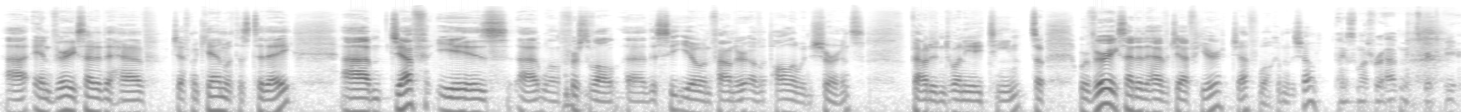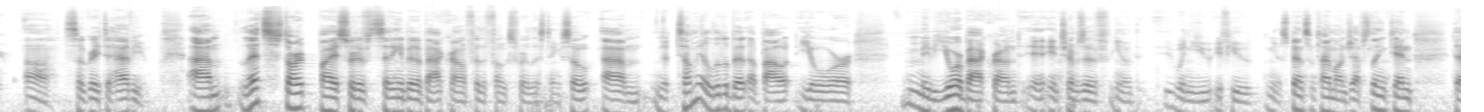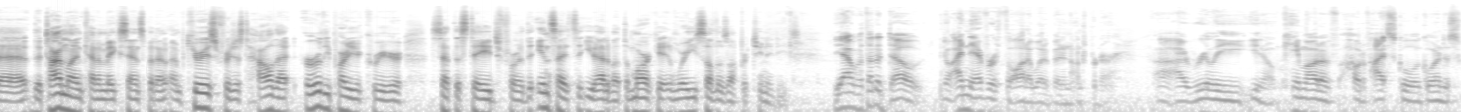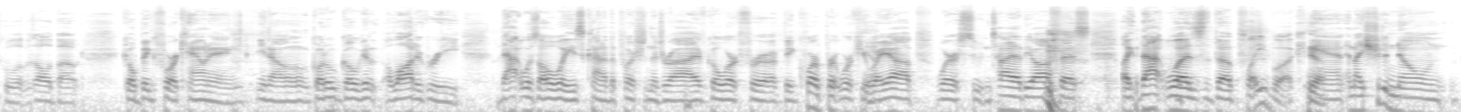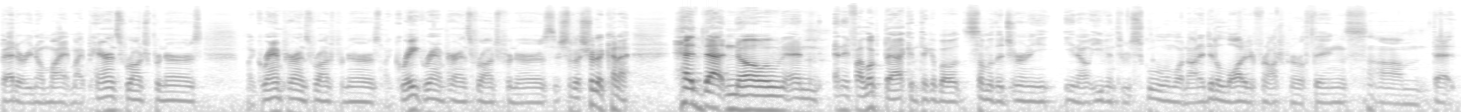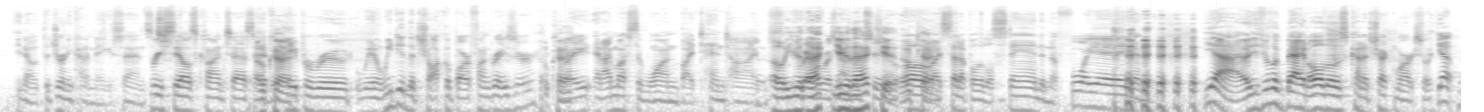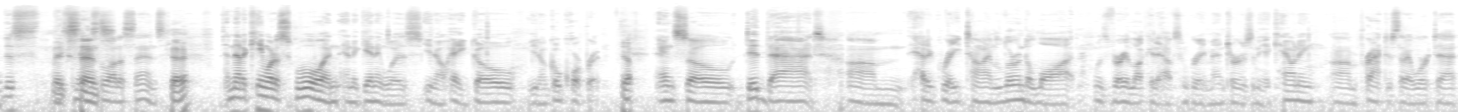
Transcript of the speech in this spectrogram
Uh, and very excited to have Jeff McCann with us today. Um, Jeff is, uh, well, first of all, uh, the CEO and founder of Apollo Insurance, founded in 2018. So we're very excited to have Jeff here. Jeff, welcome to the show. Thanks so much for having me. It's great to be here. Oh, so great to have you. Um, let's start by sort of setting a bit of background for the folks who are listening. So um, tell me a little bit about your maybe your background in, in terms of you know when you if you you know spend some time on Jeff's LinkedIn, the the timeline kind of makes sense. But I'm curious for just how that early part of your career set the stage for the insights that you had about the market and where you saw those opportunities. Yeah, without a doubt. You know, I never thought I would have been an entrepreneur. Uh, I really, you know, came out of out of high school and going to school. It was all about go big for accounting, you know, go to go get a law degree. That was always kind of the push and the drive. Go work for a big corporate, work your way up, wear a suit and tie at the office. like that was the playbook. Yeah. And and I should have known better. You know, my my parents were entrepreneurs, my grandparents were entrepreneurs, my great grandparents were entrepreneurs. Should have should have kind of had that known and and if I look back and think about some of the journey, you know, even through school and whatnot, I did a lot of different entrepreneurial things um, that you know the journey kind of makes sense. Free sales contest, I okay. had the paper route. We, you know, we did the chocolate bar fundraiser, okay. right? And I must have won by ten times. Oh, you're that you're that two. kid. Okay. Oh, I set up a little stand in the foyer, and yeah, if you look back at all those kind of check marks, you're like, yep, this makes, this makes a lot of sense. Okay and then I came out of school, and, and again, it was you know, hey, go you know, go corporate. Yep. And so did that. Um, had a great time. Learned a lot. Was very lucky to have some great mentors in the accounting um, practice that I worked at,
